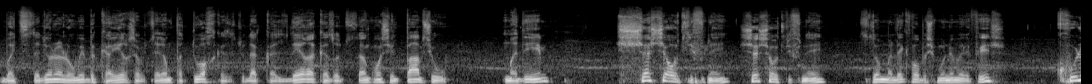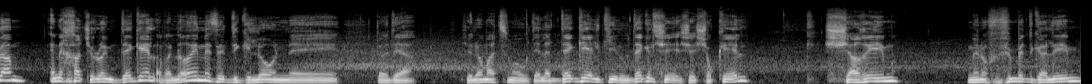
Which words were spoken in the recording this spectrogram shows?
באצטדיון הלאומי בקהיר, עכשיו אצטדיון פתוח כזה, אתה יודע, קלדרה כזאת, אצטדיון כמו של פעם, שהוא מדהים. שש שעות לפני, שש שעות לפני, אצטדיון מלא כבר ב-80 אלף איש, כולם, אין אחד שלא עם דגל, אבל לא עם איזה דגלון, אה, אתה יודע, של יום העצמאות, אלא דגל, כאילו, דגל ש, ששוקל, שרים, מנופפים בדגלים,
